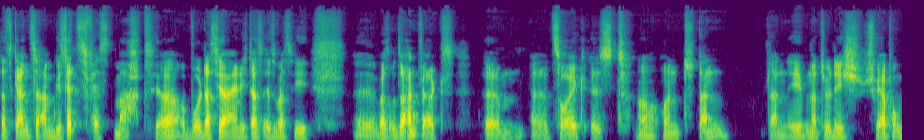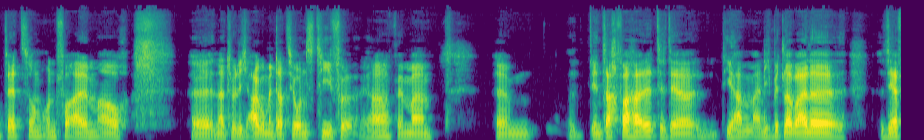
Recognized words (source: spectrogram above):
das Ganze am Gesetz festmacht, ja, obwohl das ja eigentlich das ist, was sie, äh, was unser Handwerkszeug ähm, äh, ist. Ne? Und dann, dann eben natürlich Schwerpunktsetzung und vor allem auch äh, natürlich Argumentationstiefe, ja, wenn man ähm, den Sachverhalt, der, die haben eigentlich mittlerweile sehr,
